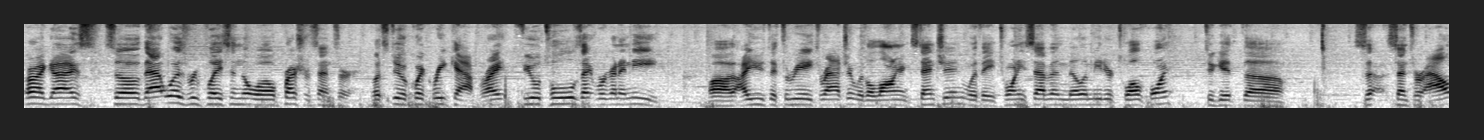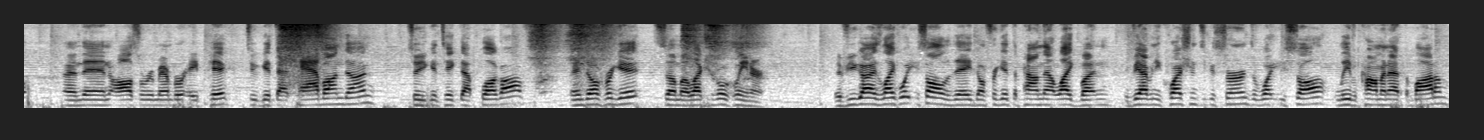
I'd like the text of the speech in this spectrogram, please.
All right, guys. So that was replacing the oil pressure sensor. Let's do a quick recap, right? Fuel tools that we're gonna need. Uh, I used a 3 8 ratchet with a long extension with a 27 millimeter 12 point to get the center out. And then also remember a pick to get that tab undone so you can take that plug off. And don't forget some electrical cleaner. If you guys like what you saw today, don't forget to pound that like button. If you have any questions or concerns of what you saw, leave a comment at the bottom.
